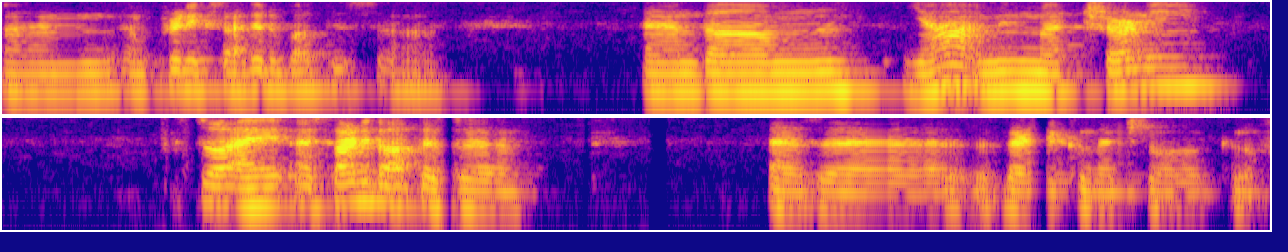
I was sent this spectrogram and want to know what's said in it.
I'm, I'm pretty excited about this. Uh, and um, yeah, I mean, my journey so I, I started out as a as a, very conventional kind of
